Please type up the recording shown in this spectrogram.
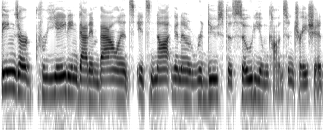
things are creating that imbalance, it's not going to reduce the sodium concentration.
